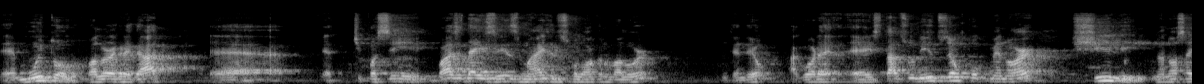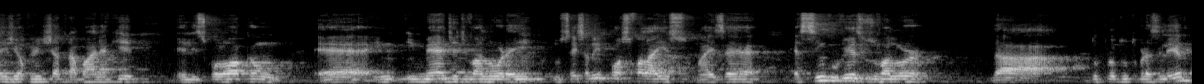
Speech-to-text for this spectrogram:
é muito valor agregado, é, é tipo assim, quase 10 vezes mais eles colocam no valor, entendeu? Agora, é, Estados Unidos é um pouco menor, Chile, na nossa região que a gente já trabalha aqui, eles colocam é, em, em, média de valor aí, não sei se eu nem posso falar isso, mas é, é cinco vezes o valor da, do produto brasileiro,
